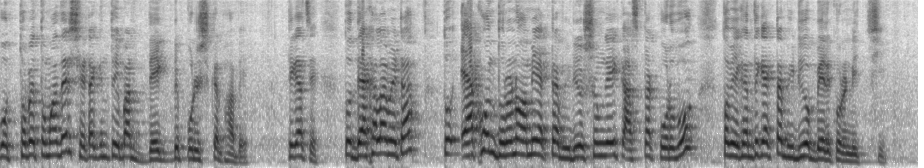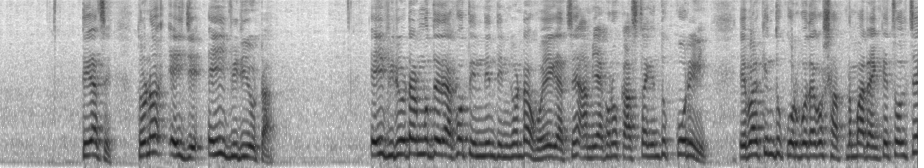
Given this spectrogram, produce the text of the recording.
করতে হবে তোমাদের, সেটা কিন্তু এবার দেখবে পরিষ্কারভাবে। ঠিক আছে? তো দেখালাম এটা। তো এখন ধরে নাও আমি একটা ভিডিওর সঙ্গে এই কাজটা করব। তবে এখান থেকে একটা ভিডিও বের করে নিচ্ছি। ঠিক আছে? ধরে নাও এই যে, এই ভিডিওটা। এই ভিডিওটার মধ্যে দেখো তিন দিন তিন ঘণ্টা হয়ে গেছে। আমি এখনও কাজটা কিন্তু করিনি। এবার কিন্তু করব, দেখো সাত নম্বর র্যাঙ্কে চলছে।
